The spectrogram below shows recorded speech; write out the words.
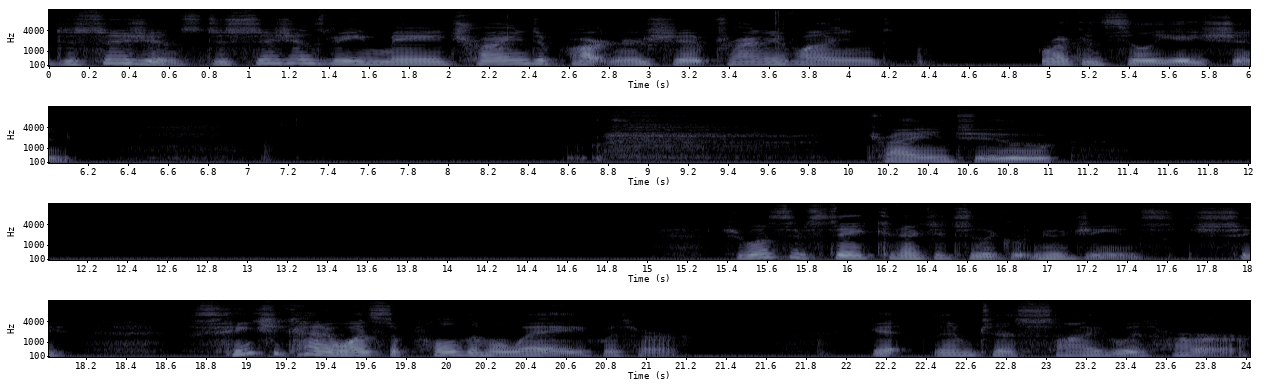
Decisions. Decisions being made, trying to partnership, trying to find reconciliation. Trying to She wants to stay connected to the New Jeans. She I think she kind of wants to pull them away with her, get them to side with her.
